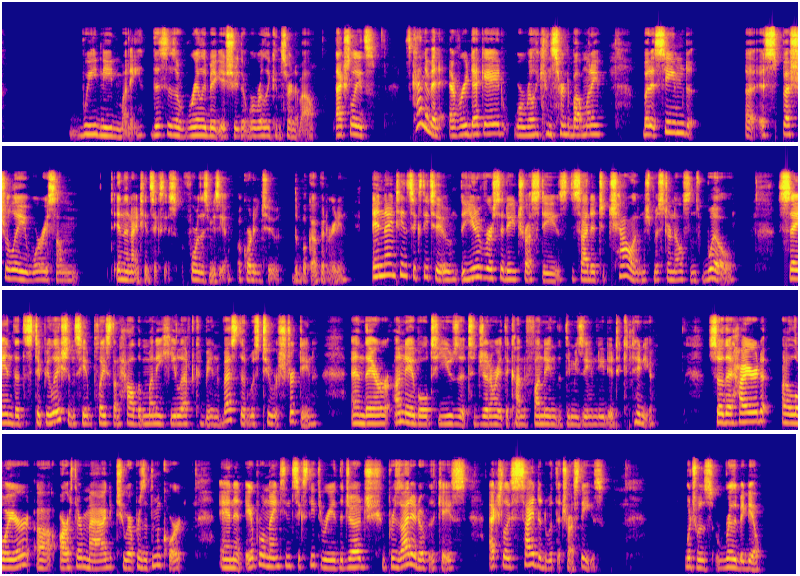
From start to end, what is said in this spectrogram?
we need money. This is a really big issue that we're really concerned about. Actually, it's it's kind of in every decade we're really concerned about money, but it seemed uh, especially worrisome in the 1960s for this museum, according to the book I've been reading. In 1962, the university trustees decided to challenge Mr. Nelson's will, saying that the stipulations he had placed on how the money he left could be invested was too restricting, and they are unable to use it to generate the kind of funding that the museum needed to continue. So they hired a lawyer, uh, Arthur Magg, to represent them in court. And in April 1963, the judge who presided over the case actually sided with the trustees, which was a really big deal.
